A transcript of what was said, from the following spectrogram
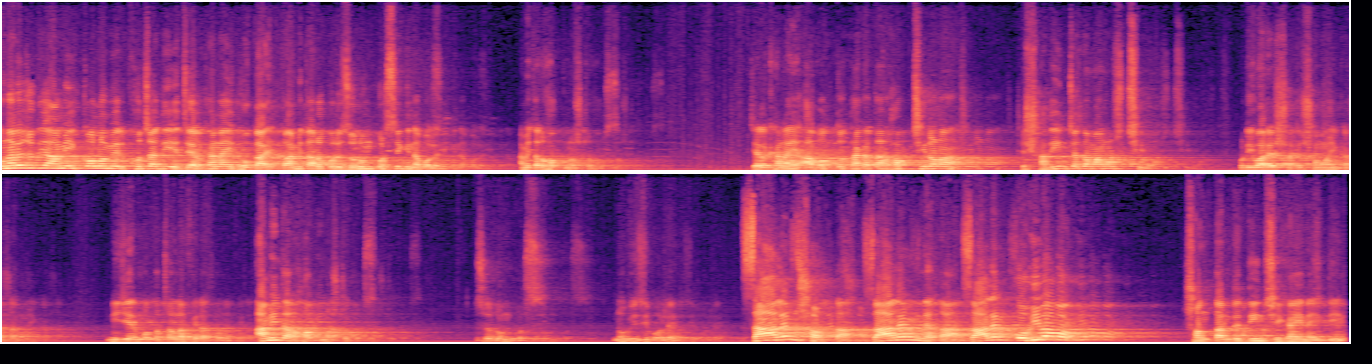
উনারে যদি আমি কলমের খোঁচা দিয়ে জেলখানায় ঢোকাই, তো আমি তার উপরে জুলুম করছি কিনা বলেন? আমি তার হক নষ্ট করছি। জেলখানায় আবদ্ধ থাকা তার হক ছিল না। সে স্বাধীন চেতা মানুষ ছিল। পরিবারের সাথে সময় কাটাবে। নিজের মতো চলাফেরা করে আমি তার হক নষ্ট করছি। জুলুম করছি। নবীজি বলে জালেম সর্দার জালেম নেতা, জালেম অভিভাবক। সন্তানদের দিন শিখাই নাই, দিন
